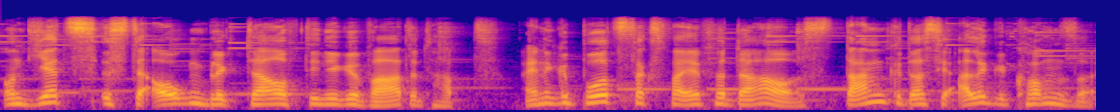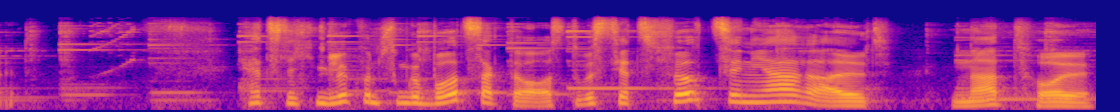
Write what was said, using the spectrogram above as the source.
Und jetzt ist der Augenblick da, auf den ihr gewartet habt. Eine Geburtstagsfeier für Daos. Danke, dass ihr alle gekommen seid. Herzlichen Glückwunsch zum Geburtstag, Daos. Du bist jetzt 14 Jahre alt. Na toll.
